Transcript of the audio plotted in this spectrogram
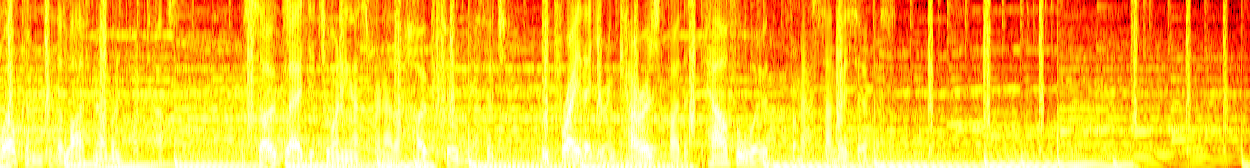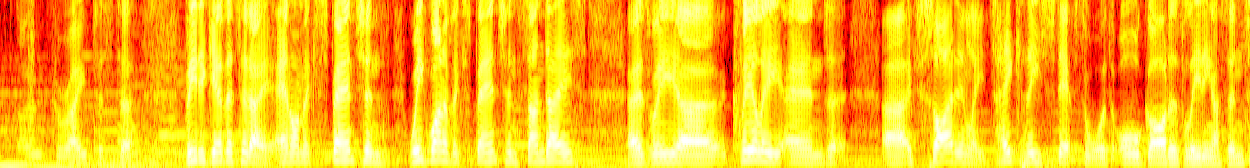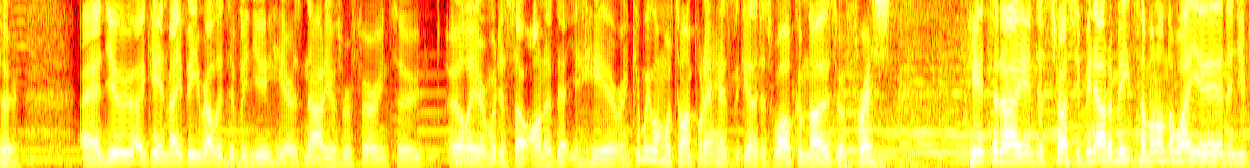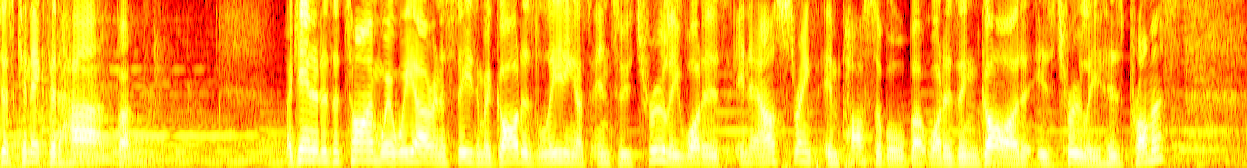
Welcome to the Life Melbourne podcast. We're so glad you're joining us for another hope filled message. We pray that you're encouraged by this powerful word from our Sunday service. So great just to be together today and on expansion, week one of expansion Sundays, as we uh, clearly and uh, excitingly take these steps towards all God is leading us into. And you, again, may be relatively new here, as Nadia was referring to earlier, and we're just so honored that you're here. And can we one more time put our hands together and just welcome those who are fresh here today and just trust you've been able to meet someone on the way in and you've just connected heart. But again, it is a time where we are in a season where God is leading us into truly what is in our strength impossible, but what is in God is truly His promise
